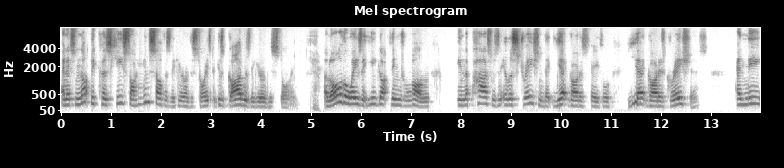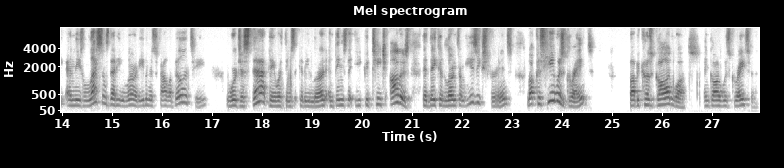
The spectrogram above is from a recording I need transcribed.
And it's not because he saw himself as the hero of the story, it's because God was the hero of the story. Yeah. And all the ways that he got things wrong in the past was an illustration that yet God is faithful, yet God is gracious. And the and these lessons that he learned, even his fallibility, were just that. They were things that could be learned and things that he could teach others, that they could learn from his experience, not because he was great, but because God was, and God was greater.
